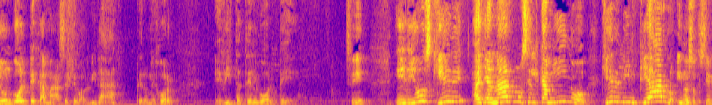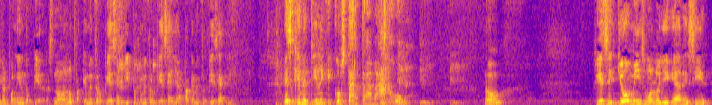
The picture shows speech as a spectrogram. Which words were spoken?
un golpe jamás se te va a olvidar. Pero mejor evítate el golpe. ¿Sí? Y Dios quiere allanarnos el camino, quiere limpiarlo. Y nosotros siempre poniendo piedras. No, no, para que me tropiece aquí, para que me tropiece allá, para que me tropiece aquí. Es que me tiene que costar trabajo. ¿No? Fíjense, yo mismo lo llegué a decir.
